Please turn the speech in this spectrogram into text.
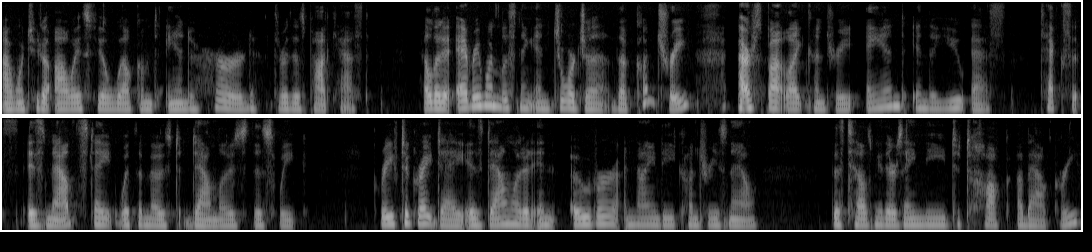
I want you to always feel welcomed and heard through this podcast. Hello to everyone listening in Georgia, the country, our spotlight country, and in the U.S. Texas is now the state with the most downloads this week. Grief to Great Day is downloaded in over 90 countries now. This tells me there's a need to talk about grief,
